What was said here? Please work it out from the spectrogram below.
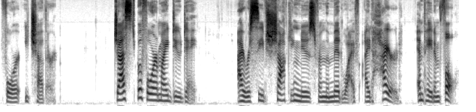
for each other. Just before my due date, I received shocking news from the midwife I'd hired and paid in full.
